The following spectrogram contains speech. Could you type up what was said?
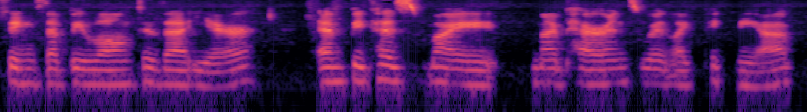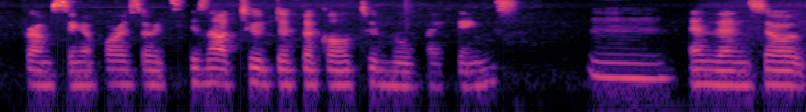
things that belong to that year and because my my parents would like pick me up from Singapore, so it's it's not too difficult to move my things. Mm. And then so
